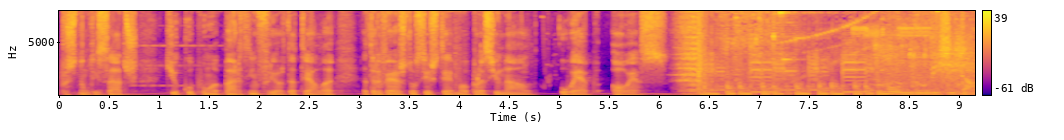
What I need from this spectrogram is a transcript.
personalizados que ocupam a parte inferior da tela através do sistema operacional WebOS. Mundo Digital.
